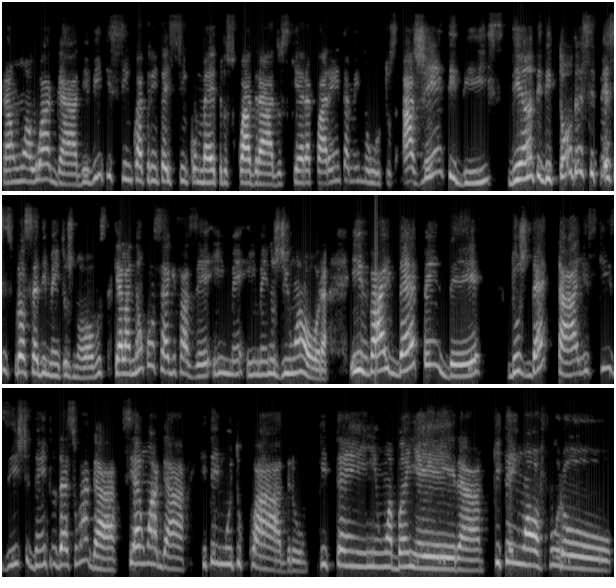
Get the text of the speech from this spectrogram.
para uma UH de 25 a 35 metros quadrados, que era 40 minutos, a gente diz, diante de todos esse, esses procedimentos novos, que ela não consegue fazer em, me, em menos de uma hora. E vai depender dos detalhes que existe dentro dessa UH. Se é um H que tem muito quadro, que tem uma banheira, que tem um ofurô,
